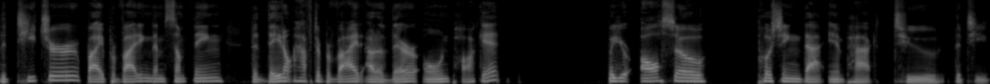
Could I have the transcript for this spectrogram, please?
the teacher by providing them something that they don't have to provide out of their own pocket but you're also pushing that impact to the te-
